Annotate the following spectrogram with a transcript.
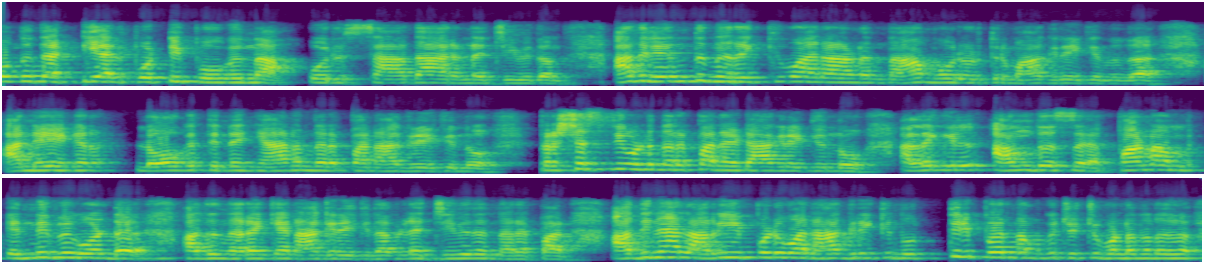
ഒന്ന് തട്ടിയാൽ പൊട്ടിപ്പോകുന്ന ഒരു സാധാരണ ജീവിതം. അതിൽ എന്ത് നിറയ്ക്കുവാനാണ് നാം ഓരോരുത്തരും ആഗ്രഹിക്കുന്നത്? അനേകർ ലോകത്തിന്റെ ജ്ഞാനം നിറപ്പാൻ ആഗ്രഹിക്കുന്നു പ്രശസ്തി കൊണ്ട് നിറപ്പാനായിട്ട് ആഗ്രഹിക്കുന്നു അല്ലെങ്കിൽ അന്തസ് പണം എന്നിവ കൊണ്ട് അത് നിറയ്ക്കാൻ ആഗ്രഹിക്കുന്നു. അവരുടെ ജീവിതം നിറപ്പാൻ. അതിനാൽ അറിയപ്പെടുവാൻ ആഗ്രഹിക്കുന്ന ഒത്തിരി പേർ നമുക്ക് ചുറ്റുമുണ്ടെന്നുള്ളത്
